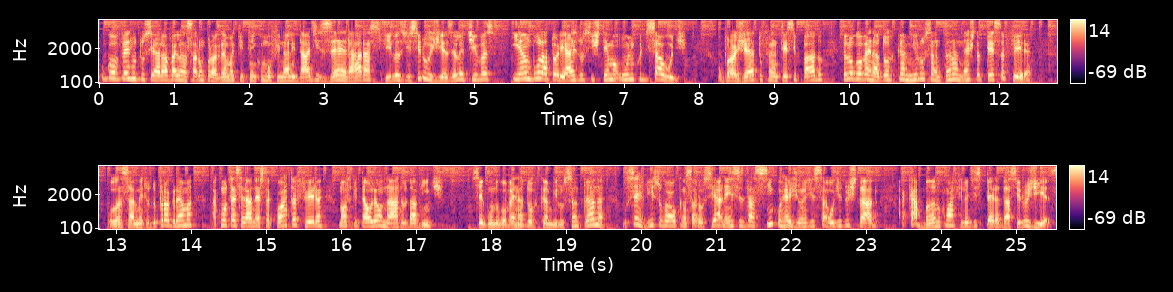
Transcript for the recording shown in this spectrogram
O governo do Ceará vai lançar um programa que tem como finalidade zerar as filas de cirurgias eletivas e ambulatoriais do Sistema Único de Saúde. O projeto foi antecipado pelo governador Camilo Santana nesta terça-feira. O lançamento do programa acontecerá nesta quarta-feira no Hospital Leonardo da Vinci. Segundo o governador Camilo Santana, o serviço vai alcançar os cearenses das cinco regiões de saúde do estado, acabando com a fila de espera das cirurgias.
